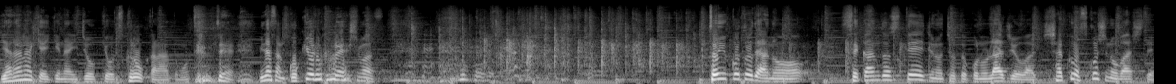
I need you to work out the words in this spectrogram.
やらなきゃいけない状況を作ろうかなと思ってるので 皆さんご協力お願いします。ということであのセカンドステージのちょっとこのラジオは尺を少し伸ばして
